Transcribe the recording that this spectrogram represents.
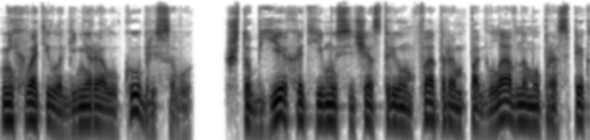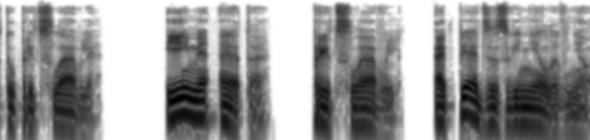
не хватило генералу Кобрисову, чтобы ехать ему сейчас триумфатором по главному проспекту Предславля. Имя это, Предславль, опять зазвенело в нем.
